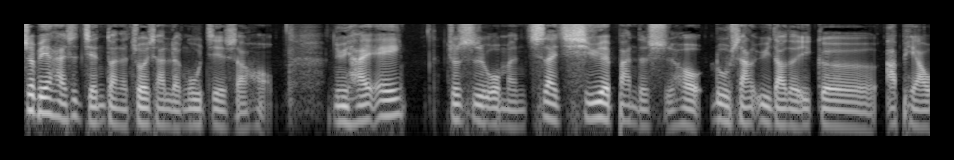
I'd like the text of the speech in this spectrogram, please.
这边还是简短的做一下人物介绍哈。女孩 A 就是我们在七月半的时候路上遇到的一个阿飘。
